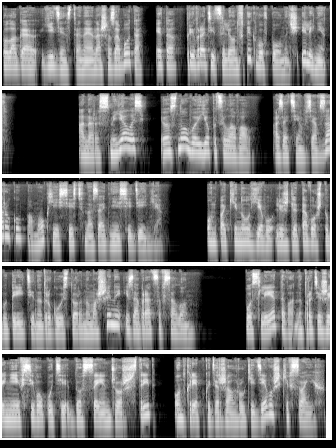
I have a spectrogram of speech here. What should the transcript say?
Полагаю, единственная наша забота — это превратится ли он в тыкву в полночь или нет. Она рассмеялась, и он снова ее поцеловал, а затем, взяв за руку, помог ей сесть на заднее сиденье. Он покинул Еву лишь для того, чтобы перейти на другую сторону машины и забраться в салон. После этого, на протяжении всего пути до Сейнт-Джордж-стрит, он крепко держал руки девушки в своих.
